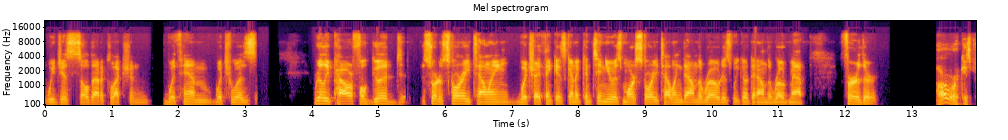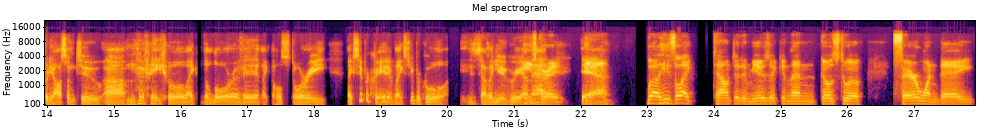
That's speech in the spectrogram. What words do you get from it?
we just sold out a collection with him, which was really powerful, good sort of storytelling, which I think is going to continue as more storytelling down the road as we go down the roadmap further artwork is pretty awesome too. Um, pretty cool, like the lore of it, like the whole story, like super creative, like super cool. It sounds like you agree on he's that. great. Yeah. yeah. Well, he's like talented in music and then goes to a fair one day,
